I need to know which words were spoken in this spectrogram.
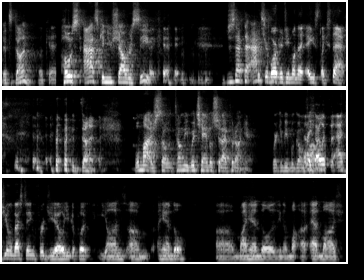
It's done. Okay. Host, ask, and you shall receive. Okay. You just have to Get ask. your marketing team on that ace like stat. done. Well, Maj, so tell me which handle should I put on here? Where can people go and I, I would put at Geo Investing for Geo. You could put Jan's um, handle. Um, my handle is you know uh, at Maj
